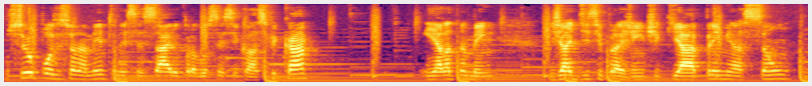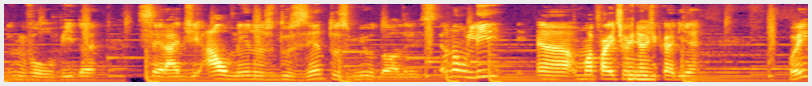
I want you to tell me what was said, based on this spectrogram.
o seu posicionamento necessário para você se classificar. E ela também já disse pra gente que a premiação envolvida será de ao menos 200 mil dólares. Eu não li uh, uma parte onde indicaria. Oi?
